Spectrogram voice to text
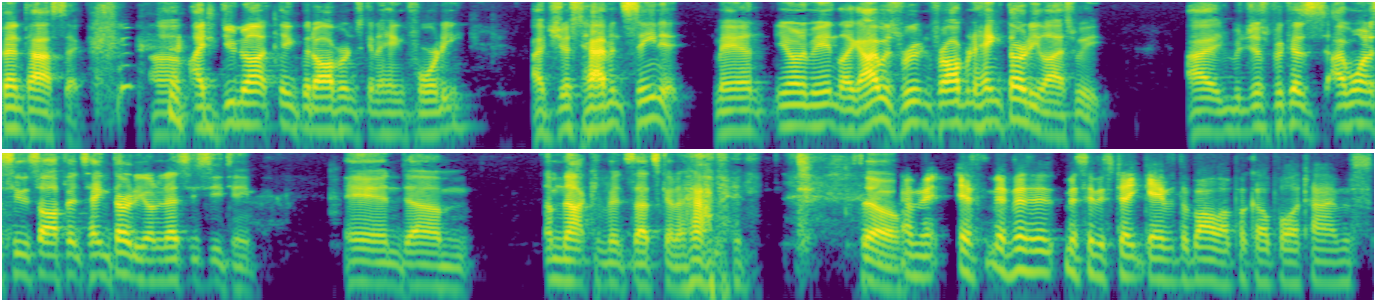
fantastic. Um, I do not think that Auburn's going to hang 40. I just haven't seen it, man. You know what I mean? Like I was rooting for Auburn to hang 30 last week. I just because I want to see this offense hang 30 on an SEC team. And um, I'm not convinced that's going to happen. So I mean, if, if Mississippi State gave the ball up a couple of times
